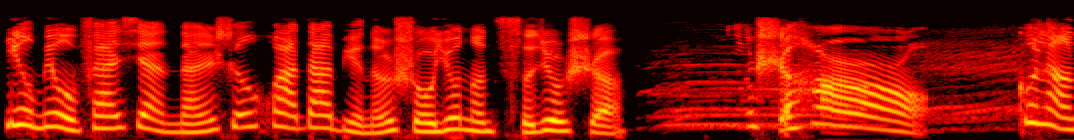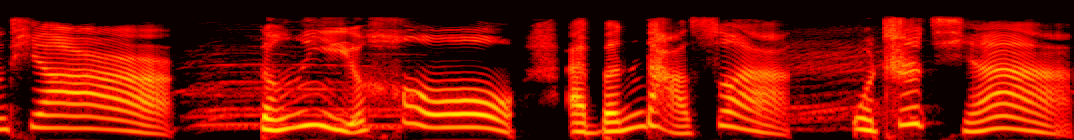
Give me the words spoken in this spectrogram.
你有没有发现男生画大饼的时候用的词就是？时候，过两天儿，等以后，哎，本打算，我之前，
